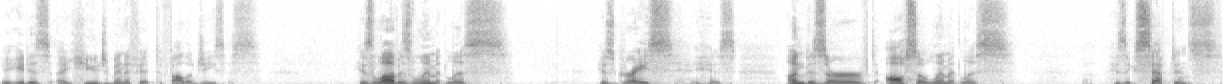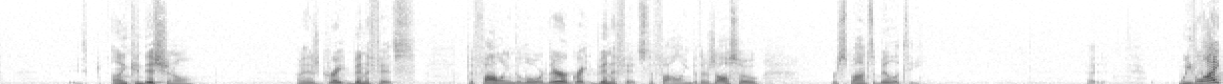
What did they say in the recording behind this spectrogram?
it is a huge benefit to follow Jesus. His love is limitless. His grace is undeserved, also limitless. His acceptance is unconditional. I mean, there's great benefits to following the Lord. There are great benefits to following, but there's also responsibility. Uh, we like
